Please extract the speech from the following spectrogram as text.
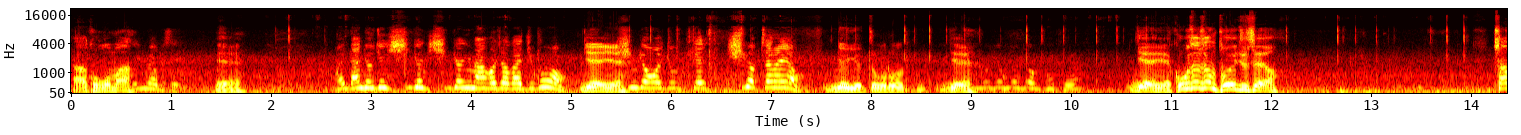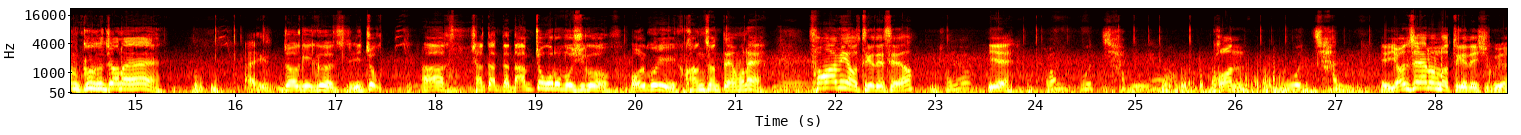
아, 그거만. 일로 와보세요. 예. 아니, 난 요즘 신경, 신경이 망가져가지고 예, 예. 신경을 좀 이렇게 힘이 없잖아요. 여, 이쪽으로. 예. 볼게요. 예, 예. 거기서 좀 보여주세요. 참, 그 전에, 아, 저기, 그, 이쪽, 아, 잠깐, 나 남쪽으로 보시고, 얼굴이 광선 때문에. 예. 성함이 어떻게 되세요? 저요? 예. 권오찬이에요. 권. 오찬. 예, 연세는 어떻게 되시고요?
